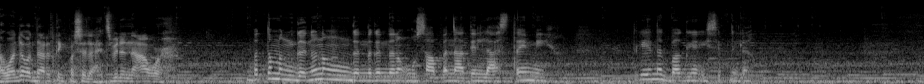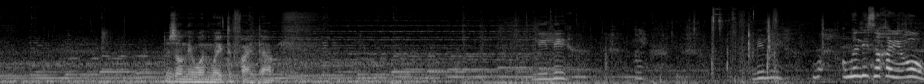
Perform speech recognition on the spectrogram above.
I wonder kung darating pa sila. It's been an hour. Ba't naman ganun? Ang ganda-ganda ng usapan natin last time eh. Hindi kaya nagbago yung isip nila. There's only one way to find out. Lily. Ay. Lily. Umalis na kayo.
